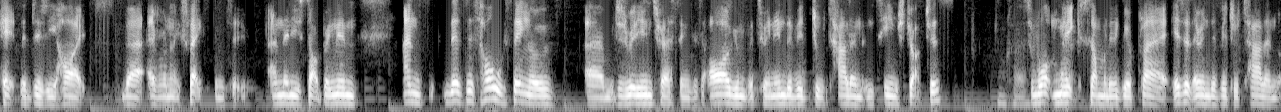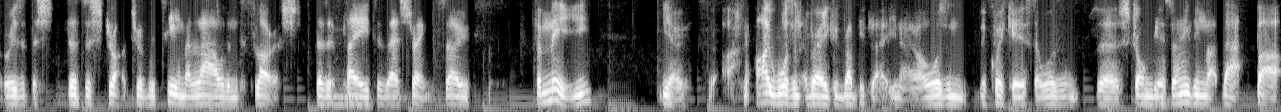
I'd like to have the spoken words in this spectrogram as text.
hit the dizzy heights that everyone expected him to? And then you start bringing in, and there's this whole thing of, um, which is really interesting, this argument between individual talent and team structures. okay. So, what makes somebody a good player? Is it their individual talent, or is it the does the structure of the team allow them to flourish? Does it play to their strengths? So, for me, you know, I wasn't a very good rugby player. You know, I wasn't the quickest, I wasn't the strongest, or anything like that. But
